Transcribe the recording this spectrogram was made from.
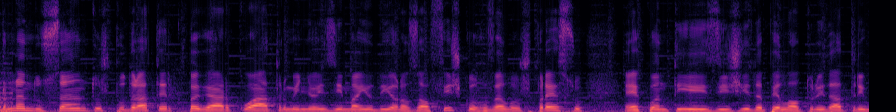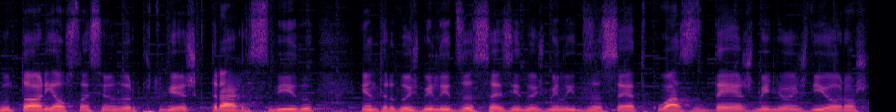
Fernando Santos poderá ter que pagar 4 milhões e meio de euros ao fisco, revela o Expresso. É a quantia exigida pela autoridade tributária ao selecionador português, que terá recebido entre 2016 e 2017 quase 10 milhões de euros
